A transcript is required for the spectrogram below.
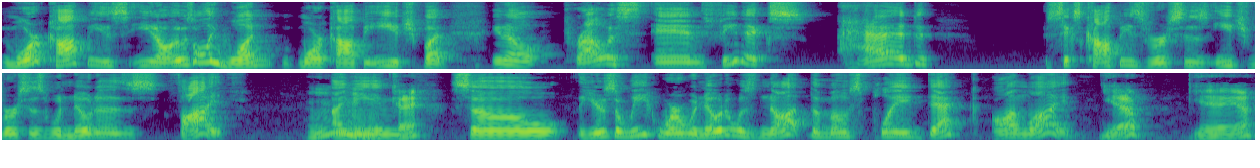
more copies. You know, it was only one more copy each, but you know, Prowess and Phoenix had six copies versus each versus Winota's five. Mm, I hmm, mean, okay. so here's a week where Winota was not the most played deck online. Yeah, yeah, yeah.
